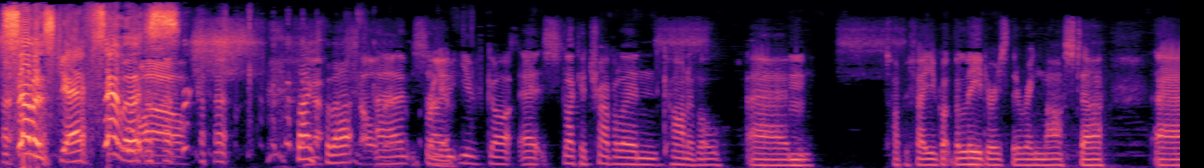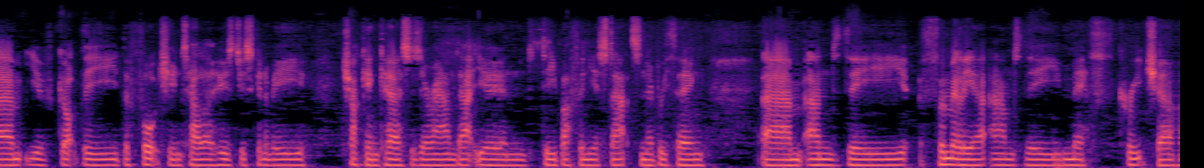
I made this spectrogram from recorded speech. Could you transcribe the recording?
sell us, Jeff. Sell us. Wow. Thanks for that. Sold. Um, so Brilliant. you've got uh, it's like a travelling carnival um, type of fair. You've got the leader as the ringmaster. Um, you've got the the fortune teller who's just going to be chucking curses around at you and debuffing your stats and everything. Um, and the familiar and the myth creature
